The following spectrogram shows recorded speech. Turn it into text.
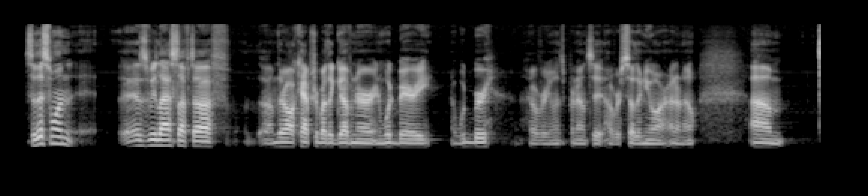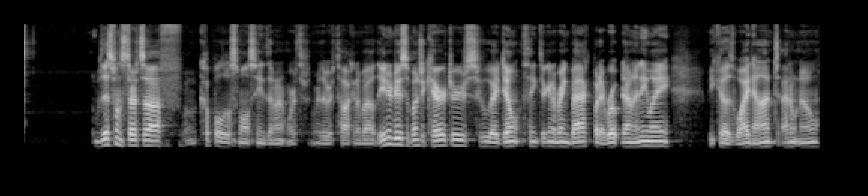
so this one, as we last left off, um, they're all captured by the governor in Woodbury, Woodbury, however you want to pronounce it, however southern you are. I don't know. Um, this one starts off a couple little small scenes that aren't worth really worth talking about. They introduce a bunch of characters who I don't think they're going to bring back, but I wrote down anyway because why not? I don't know.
